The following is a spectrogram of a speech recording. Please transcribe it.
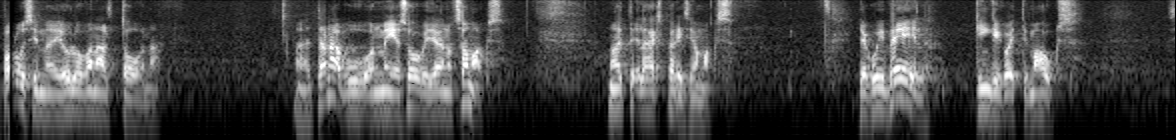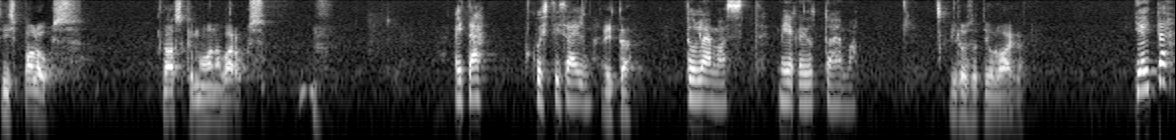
palusime jõuluvanalt toona tänavu on meie soovid jäänud samaks. no et ei läheks päris jamaks. ja kui veel kingikotti mahuks, siis paluks laskemoona varuks. aitäh, Kusti Salm. aitäh tulemast meiega juttu ajama. ilusat jõuluaega. ja aitäh,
